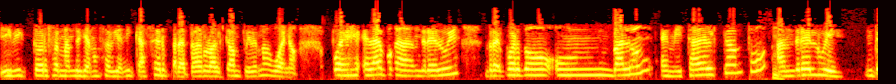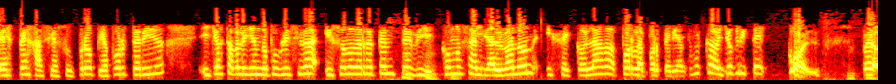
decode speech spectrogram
y Víctor Fernández ya no sabía ni qué hacer para traerlo al campo y demás. Bueno, pues en la época de André Luis recuerdo un balón en mitad del campo, André Luis despeja hacia su propia portería y yo estaba leyendo publicidad y solo de repente vi cómo salía el balón y se colaba por la portería. Entonces, claro, yo grité gol, pero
